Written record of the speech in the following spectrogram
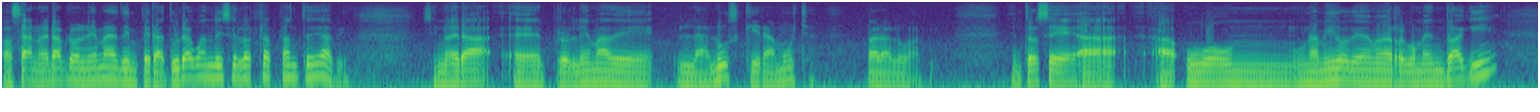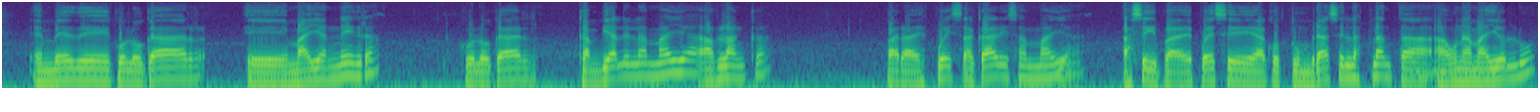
o sea, no era problema de temperatura cuando hice los trasplantes de apio, sino era eh, el problema de la luz, que era mucha para los apios. Entonces a- hubo un, un amigo que me recomendó aquí, en vez de colocar eh, mallas negras, colocar, cambiarle las mallas a blancas para después sacar esas mallas, así, para después eh, acostumbrarse las plantas a una mayor luz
